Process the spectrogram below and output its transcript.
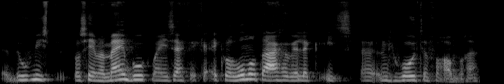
het hoeft niet per se met mijn boek... maar je zegt, ik, ik wil 100 dagen wil ik iets, uh, een gewoonte veranderen.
